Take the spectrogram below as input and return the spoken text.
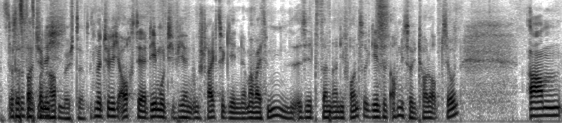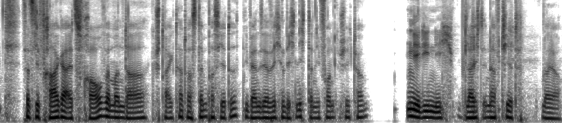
Das Das, ist was man haben möchte. Das ist natürlich auch sehr demotivierend, im Streik zu gehen. Denn man weiß, hm, ist jetzt dann an die Front zu gehen, ist jetzt auch nicht so die tolle Option. Ähm, Ist jetzt die Frage als Frau, wenn man da gestreikt hat, was denn passierte? Die werden sie ja sicherlich nicht an die Front geschickt haben. nee, die nicht. Vielleicht inhaftiert. Naja,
